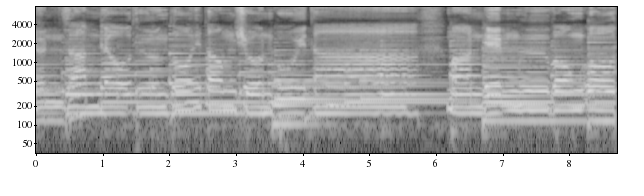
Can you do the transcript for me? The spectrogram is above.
Trần gian đau thương tối tăm chôn vùi ta. Màn đêm hư vong, ô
